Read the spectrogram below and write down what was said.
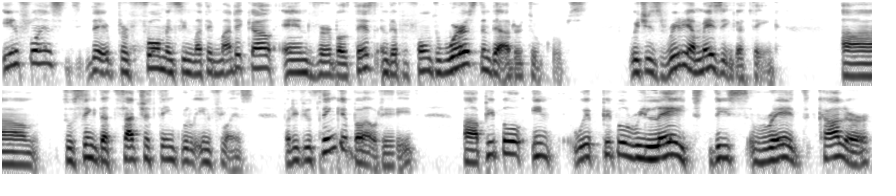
influenced their performance in mathematical and verbal tests, and they performed worse than the other two groups, which is really amazing, I think, um, to think that such a thing will influence. But if you think about it, uh, people in people relate this red color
